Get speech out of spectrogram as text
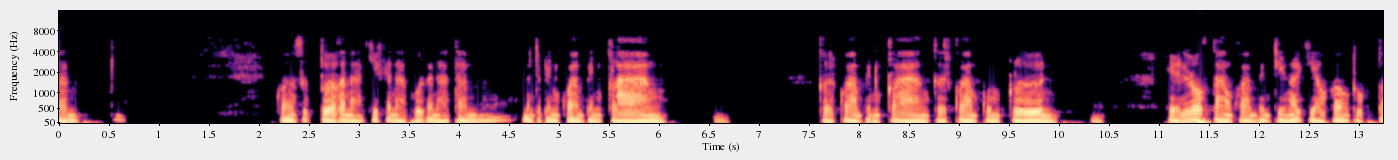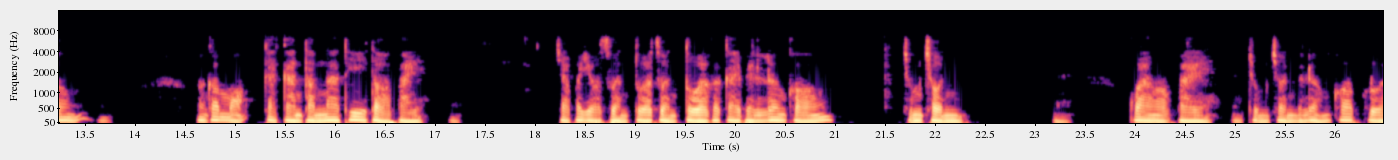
ทำความรู้สึกตัวขณะคิดขณะพูดขณะทำมันจะเป็นความเป็นกลาง เกิดความเป็นกลาง เกิดความกลมกลืน เห็นโลกตามความเป็นจริงให้เกี่ยวข้องถูกต้อง มันก็เหมาะกับการทำหน้าที่ต่อไป จากประโยชน์ส่วนตัวส่วนตัวก็กลายเป็นเรื่องของชุมชน กว้างออกไปชุมชนเป็นเรื่องของครอบครัว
